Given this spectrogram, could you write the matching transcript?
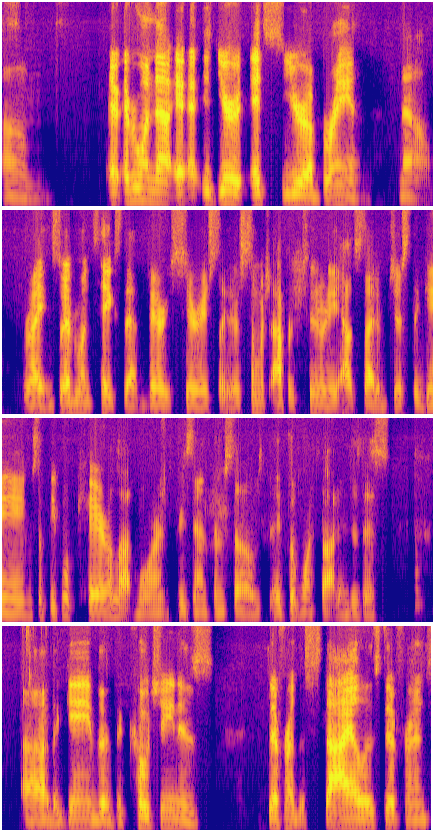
um, everyone now, you're, it's, you're a brand now, right? And so everyone takes that very seriously. There's so much opportunity outside of just the game. So people care a lot more and present themselves. They put more thought into this. Uh, the game, the, the coaching is different. The style is different.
